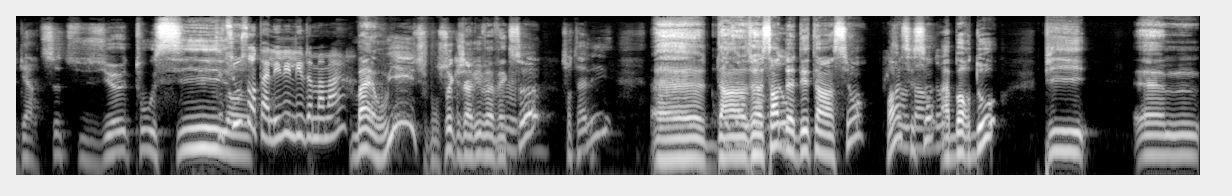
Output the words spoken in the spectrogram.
regardes ça tu yeux, toi aussi. Tu sais où sont allés les livres de ma mère? Ben oui, c'est pour ça que j'arrive avec ça. Ils sont allés? Euh, dans un centre de détention. Ouais, c'est ça, à Bordeaux. Puis euh,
